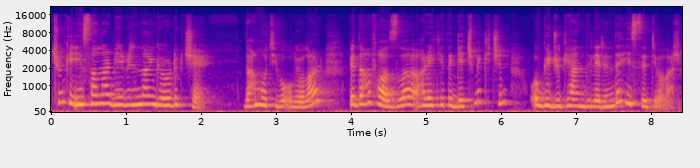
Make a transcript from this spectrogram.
Çünkü insanlar birbirinden gördükçe daha motive oluyorlar ve daha fazla harekete geçmek için o gücü kendilerinde hissediyorlar.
